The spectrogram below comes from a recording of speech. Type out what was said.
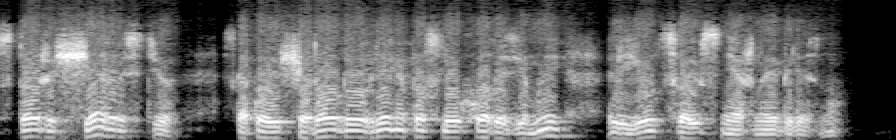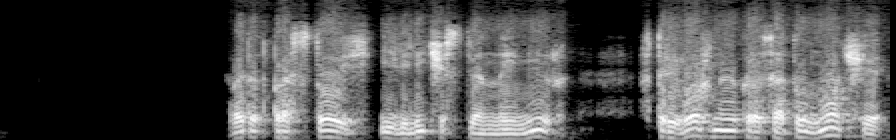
с той же щедростью, с какой еще долгое время после ухода зимы льют свою снежную белизну. В этот простой и величественный мир, в тревожную красоту ночи,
